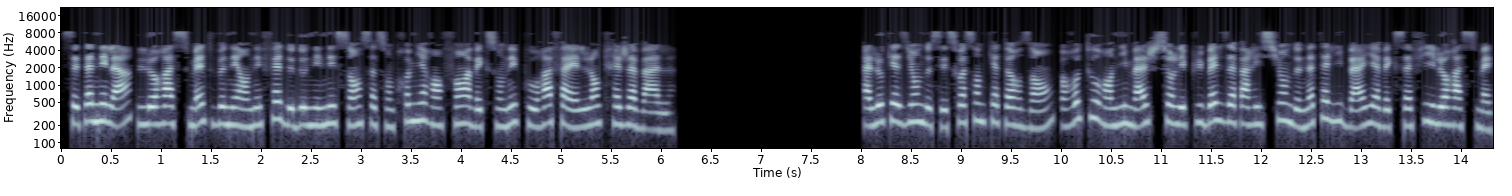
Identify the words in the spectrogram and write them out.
Cette année-là, Laura Smet venait en effet de donner naissance à son premier enfant avec son époux Raphaël Lancret-Javal. À l'occasion de ses 74 ans, retour en images sur les plus belles apparitions de Nathalie Baye avec sa fille Laura Smet.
